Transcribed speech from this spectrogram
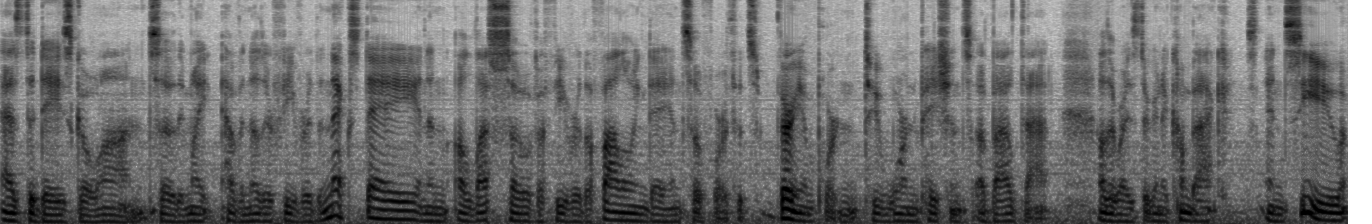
as the days go on. So they might have another fever the next day and then a less so of a fever the following day and so forth. It's very important to warn patients about that. Otherwise, they're going to come back and see you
